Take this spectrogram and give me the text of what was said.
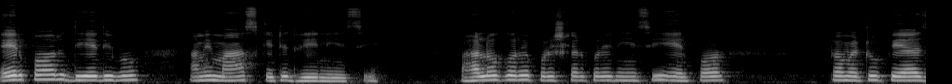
এরপর দিয়ে দিব, আমি মাছ কেটে ধুয়ে নিয়েছি। ভালো করে পরিষ্কার করে নিয়েছি। এরপর টমেটো, পেঁয়াজ,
